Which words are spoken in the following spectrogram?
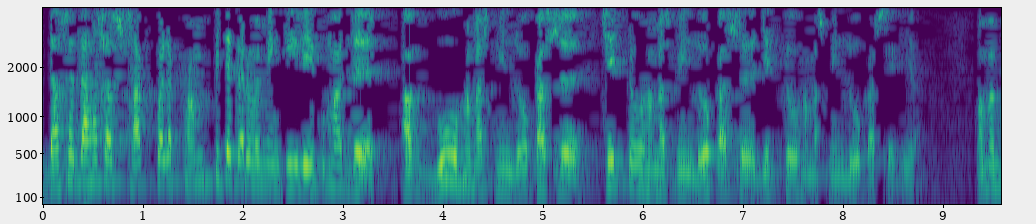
දසදහසක් ශක්වල කම්පිත කරවමින් කීවේ කුමක්ද? අග්ගෝ හමස්මින් ලෝකස්ස චිත්තෝ හමස්මින් ලෝකස්ස ජිත්තෝ හමස්මින් ලෝකස්ස කියලා. මම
